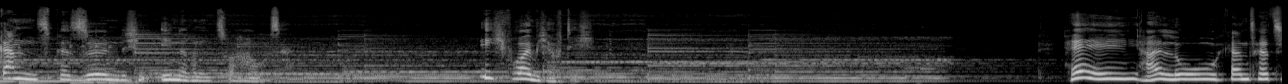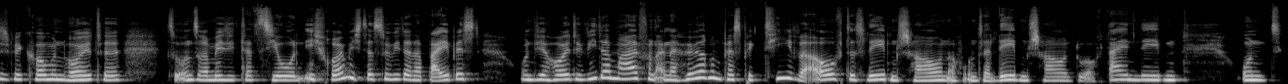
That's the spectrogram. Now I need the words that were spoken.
ganz persönlichen Inneren zu Hause. Ich freue mich auf dich. Hey, hallo, ganz herzlich willkommen heute zu unserer Meditation. Ich freue mich, dass du wieder dabei bist und wir heute wieder mal von einer höheren Perspektive auf das Leben schauen, auf unser Leben schauen, du auf dein Leben und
